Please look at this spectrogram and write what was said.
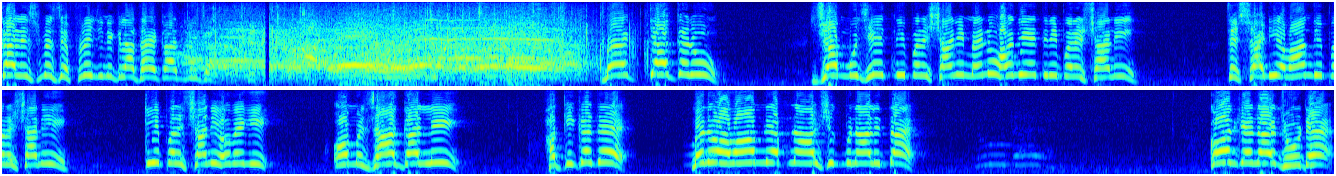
कल इसमें से फ्रिज निकला था एक आदमी का। मैं क्या करूँ? जब मुझे इतनी परेशानी, मैनू होती इतनी परेशानी तो साड़ी आवाम की परेशानी की परेशानी होगी और मज़ाक गल नहीं हकीकत है मैंने आवाम ने अपना आशिक बना लेता है। कौन कहना है झूठ है?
